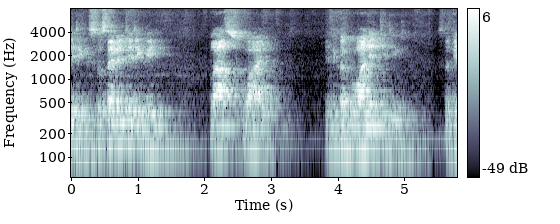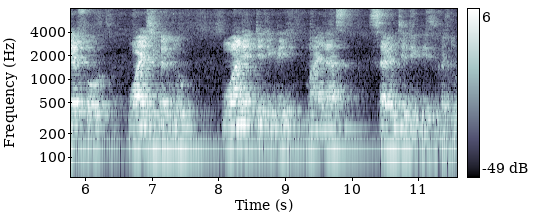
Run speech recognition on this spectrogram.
so 70 degree plus y is equal to 180 degree. So therefore y is equal to 180 degree minus 70 degree is equal to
